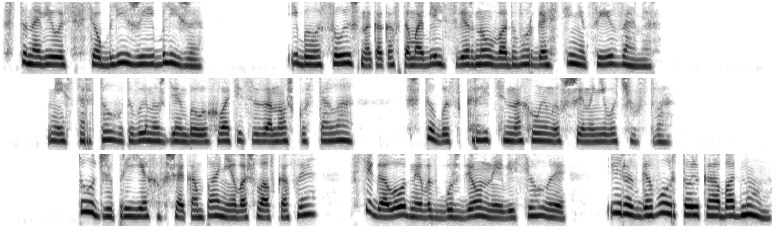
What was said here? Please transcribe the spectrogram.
становилась все ближе и ближе и было слышно, как автомобиль свернул во двор гостиницы и замер. Мистер Тоут вынужден был ухватиться за ножку стола, чтобы скрыть нахлынувшие на него чувства. Тут же приехавшая компания вошла в кафе, все голодные, возбужденные, веселые, и разговор только об одном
